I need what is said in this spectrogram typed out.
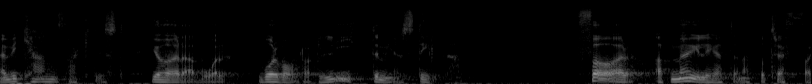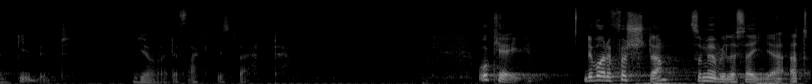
Men vi kan faktiskt göra vår, vår vardag lite mer stilla. För att möjligheten att få träffa Gud gör det faktiskt värt det. Okej, okay. det var det första som jag ville säga, att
